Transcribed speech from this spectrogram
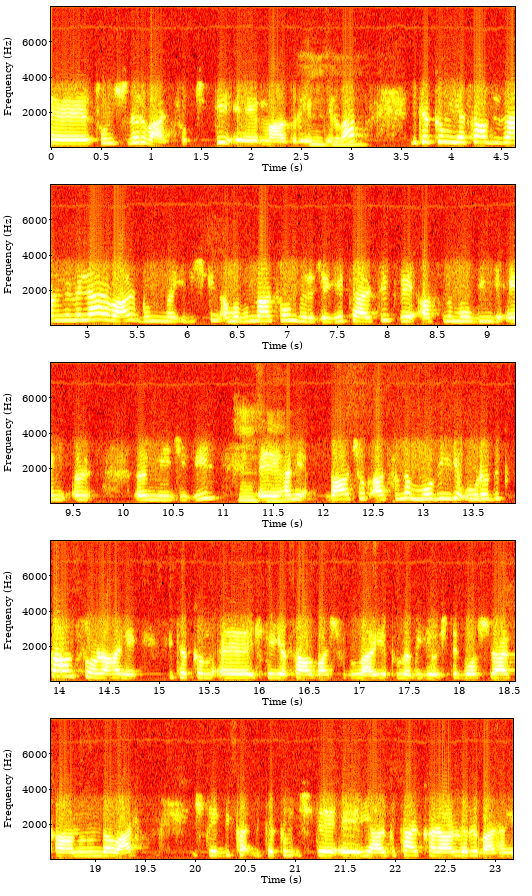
e, sonuçları var. Çok ciddi e, mağduriyetleri hı hı. var. Bir takım yasal düzenlemeler var bununla ilişkin ama bunlar son derece yetersiz ve aslında mobbingi en önleyici değil. Hı hı. Ee, hani daha çok aslında mobbinge uğradıktan sonra hani bir takım e, işte yasal başvurular yapılabiliyor. İşte borçlar kanununda var. İşte bir, bir takım işte e, yargıtay kararları var. Hani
